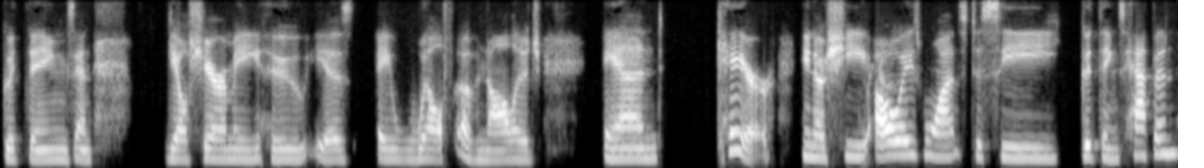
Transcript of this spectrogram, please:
good things, and Gail Sheremy, who is a wealth of knowledge and care. You know, she my always wants to see good things happen.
